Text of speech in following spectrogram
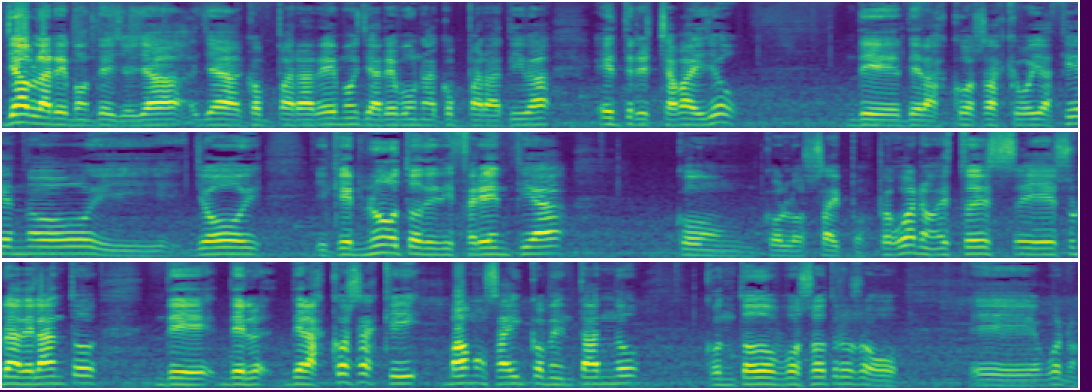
ya hablaremos de ello, ya, ya compararemos, ya haremos una comparativa entre el chaval y yo, de, las cosas que voy haciendo y yo y, que noto de diferencia con, los iPods. Pero bueno, esto es, un adelanto de, las cosas que vamos a ir comentando con todos vosotros o, eh, bueno,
